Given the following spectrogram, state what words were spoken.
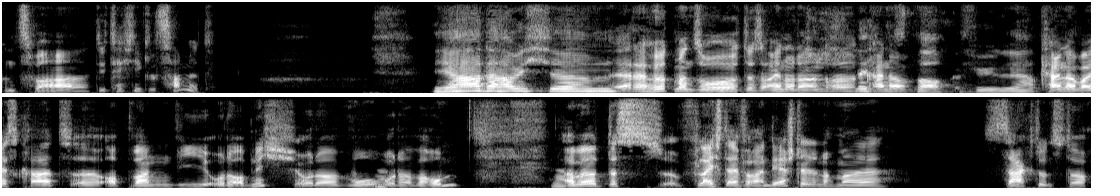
und zwar die Technical Summit. Ja, da habe ich. Ähm, ja, da hört man so das ein oder andere. Keiner, Bauchgefühl, ja. keiner weiß gerade, äh, ob, wann, wie oder ob nicht oder wo ja. oder warum. Ja. Aber das vielleicht einfach an der Stelle nochmal. Sagt uns doch,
